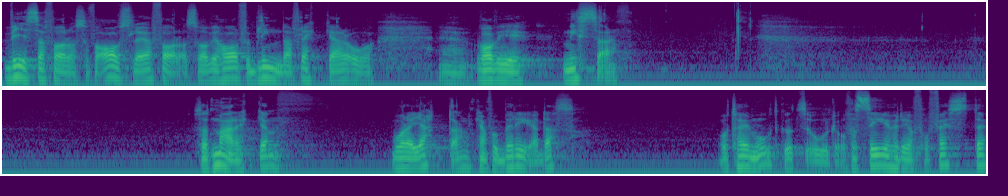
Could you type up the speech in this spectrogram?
visa för oss och få avslöja för oss vad vi har för blinda fläckar och eh, vad vi missar. Så att marken, våra hjärtan, kan få beredas och ta emot Guds ord och få se hur det får fäste,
